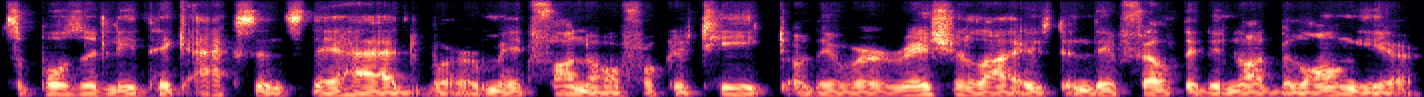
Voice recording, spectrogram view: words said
supposedly thick accents they had were made fun of or critiqued or they were racialized and they felt they did not belong here.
